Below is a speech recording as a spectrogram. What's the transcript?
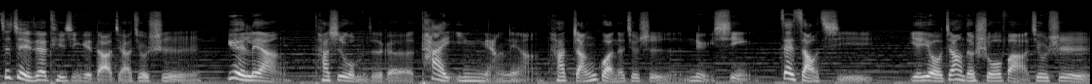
在这里再提醒给大家，就是月亮它是我们这个太阴娘娘，她掌管的就是女性，在早期。也有这样的说法，就是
